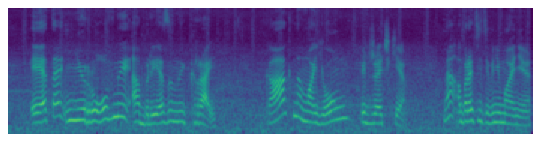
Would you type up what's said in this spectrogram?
– это неровный обрезанный край, как на моем пиджачке. Да, обратите внимание,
